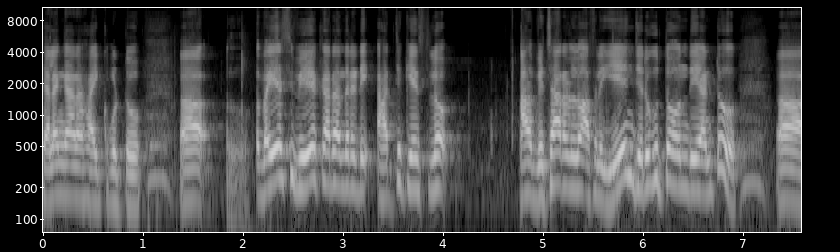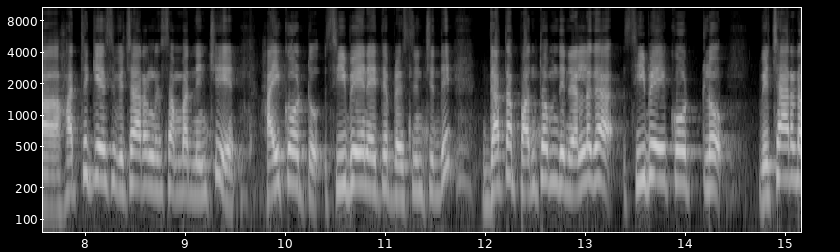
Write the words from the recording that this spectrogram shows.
Telangana high court. YS Vivekananda Reddy హత్య కేసులో ఆ విచారణలో అసలు ఏం జరుగుతోంది అంటూ హత్య కేసు విచారణకు సంబంధించి హైకోర్టు సిబిఐని అయితే ప్రశ్నించింది. గత పంతొమ్మిది నెలలుగా సిబిఐ కోర్టులో విచారణ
